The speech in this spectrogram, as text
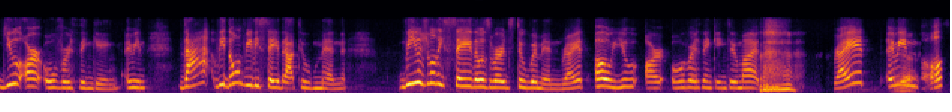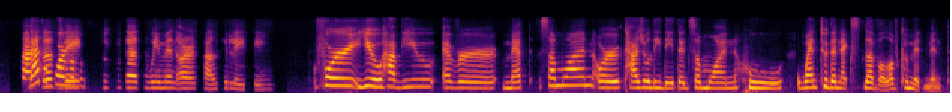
you are overthinking," I mean, that we don't really say that to men. We usually say those words to women, right? Oh, you are overthinking too much, right? I mean, also, that's a form they of that women are calculating. for you, have you ever met someone or casually dated someone who went to the next level of commitment?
